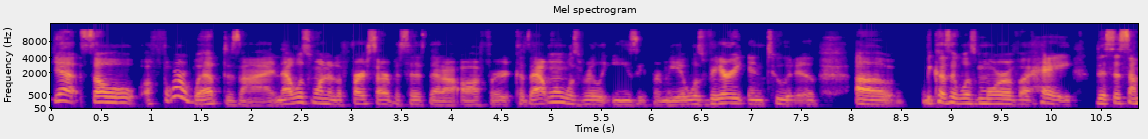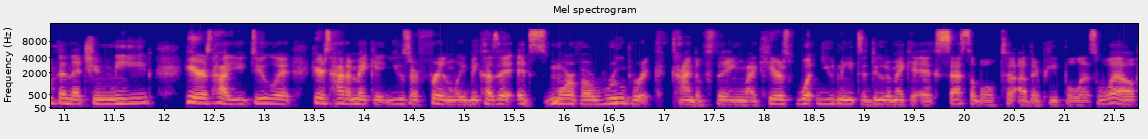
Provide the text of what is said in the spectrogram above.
Yeah, so uh, for web design, that was one of the first services that I offered because that one was really easy for me. It was very intuitive uh, because it was more of a hey, this is something that you need. Here's how you do it. Here's how to make it user friendly because it, it's more of a rubric kind of thing. Like, here's what you need to do to make it accessible to other people as well.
